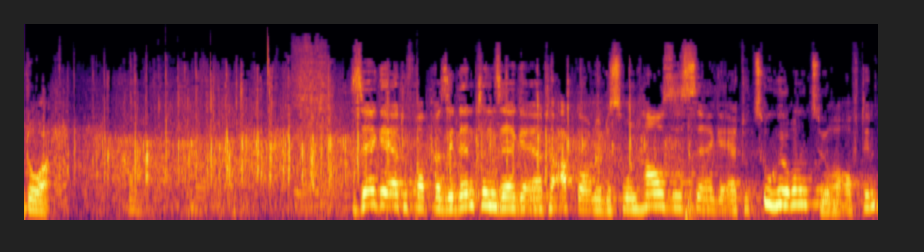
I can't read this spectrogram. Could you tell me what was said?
Dor. Sehr geehrte Frau Präsidentin, sehr geehrte Abgeordnete des Hohen Hauses, sehr geehrte Zuhörerinnen und Zuhörer auf den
